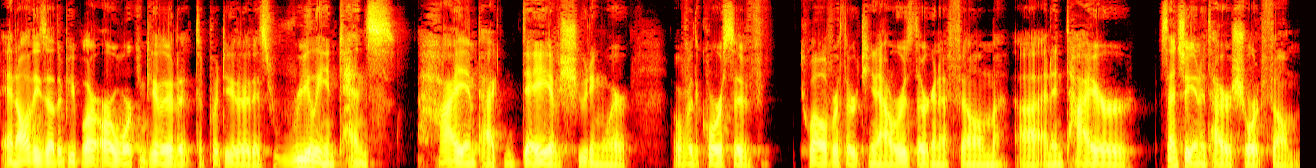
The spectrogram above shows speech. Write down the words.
and all these other people are, are working together to, to put together this really intense, high impact day of shooting where over the course of 12 or 13 hours, they're going to film uh, an entire essentially an entire short film.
